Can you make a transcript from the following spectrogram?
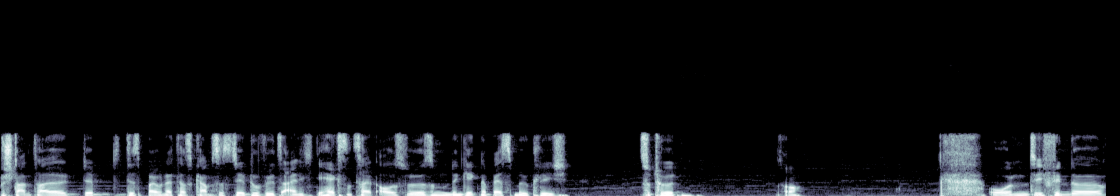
Bestandteil de, des Bayonettas Kampfsystem. Du willst eigentlich die Hexenzeit auslösen und den Gegner bestmöglich zu töten. So. Und ich finde,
